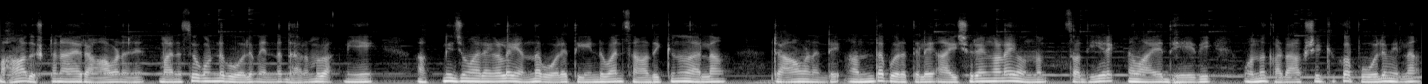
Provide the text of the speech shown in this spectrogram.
മഹാദുഷ്ടനായ രാവണന് മനസ്സുകൊണ്ട് പോലും എന്റെ ധർമ്മഭഗ്നിയെ അഗ്നിജ്വാലകളെ എന്ന പോലെ തീണ്ടുവാൻ സാധിക്കുന്നതല്ല. രാവണന്റെ അന്തപുരത്തിലെ ഐശ്വര്യങ്ങളെയൊന്നും സധീരജ്ഞമായ ദേവി ഒന്ന് കടാക്ഷിക്കുക പോലുമില്ല.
